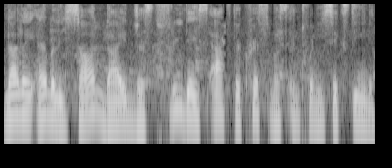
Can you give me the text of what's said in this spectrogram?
Nanay Emily's son died just three days after Christmas in 2016.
